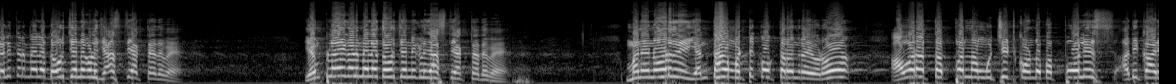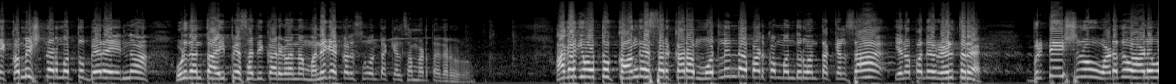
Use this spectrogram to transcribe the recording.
ದಲಿತರ ಮೇಲೆ ದೌರ್ಜನ್ಯಗಳು ಜಾಸ್ತಿ ಆಗ್ತಾ ಇದಾವೆ ಎಂಪ್ಲಾಯಿಗಳ ಮೇಲೆ ದೌರ್ಜನ್ಯಗಳು ಜಾಸ್ತಿ ಆಗ್ತಾ ಇದಾವೆ ಮನೆ ನೋಡಿದ್ರಿ ಎಂತಹ ಮಟ್ಟಕ್ಕೆ ಹೋಗ್ತಾರಂದ್ರೆ ಇವರು, ಅವರ ತಪ್ಪನ್ನ ಮುಚ್ಚಿಟ್ಕೊಂಡು ಒಬ್ಬ ಪೊಲೀಸ್ ಅಧಿಕಾರಿ, ಕಮಿಷನರ್ ಮತ್ತು ಬೇರೆ ಇನ್ನು ಉಳಿದಂತ ಐ ಪಿ ಎಸ್ ಅಧಿಕಾರಿಗಳನ್ನ ಮನೆಗೆ ಕಳಿಸುವಂತ ಕೆಲಸ ಮಾಡ್ತಾ ಇದ್ದಾರೆ ಇವರು. ಹಾಗಾಗಿ ಇವತ್ತು ಕಾಂಗ್ರೆಸ್ ಸರ್ಕಾರ ಮೊದಲಿಂದ ಮಾಡ್ಕೊಂಡ್ ಬಂದಿರುವಂತ ಕೆಲಸ ಏನಪ್ಪ ಅಂದ್ರೆ ಹೇಳ್ತಾರೆ, ಬ್ರಿಟಿಷರು ಒಡೆದು ಆಳುವ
